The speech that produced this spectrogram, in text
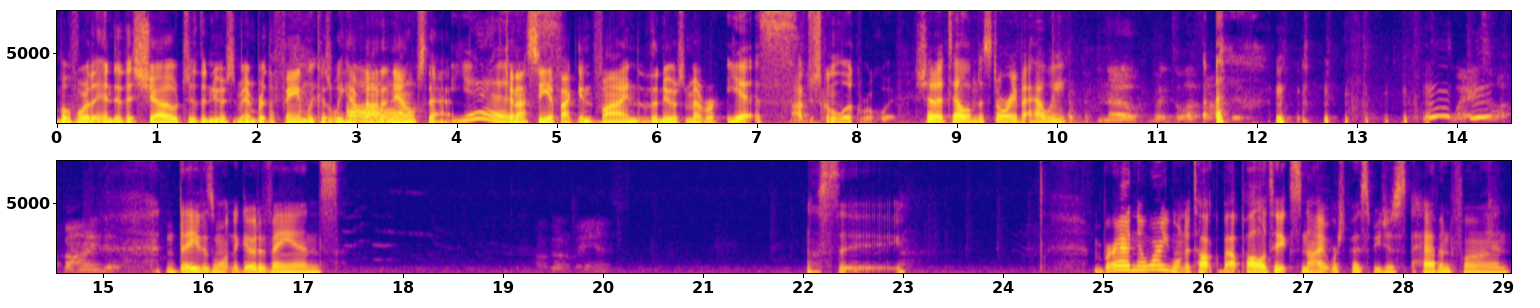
before the end of this show to the newest member of the family because we have not announced that. yes. Can I see if I can find the newest member? Yes. I'm just gonna look real quick. Should I tell them the story about how we? No, wait till I find it. wait till I find it. Dave is wanting to go to Vans. Let's see. Brad, now why are you wanting to talk about politics tonight? We're supposed to be just having fun.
